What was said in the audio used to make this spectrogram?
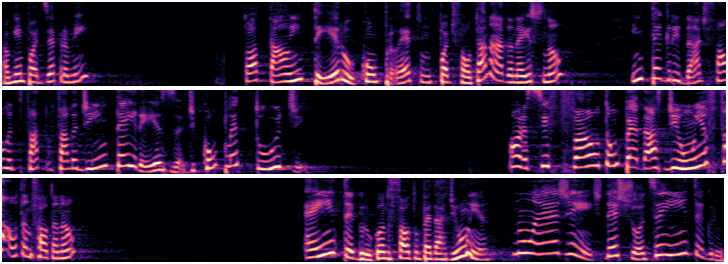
Alguém pode dizer para mim? Total, inteiro, completo, não pode faltar nada, não é isso não? Integridade fala, fala de inteireza, de completude. Ora, se falta um pedaço de unha, falta, não falta não? É íntegro quando falta um pedaço de unha? Não é, gente. Deixou de ser íntegro.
